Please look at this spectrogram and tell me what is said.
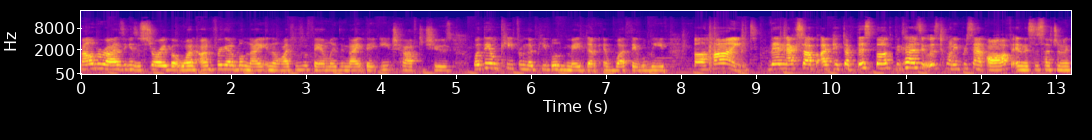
Malibu Rising is a story about one unforgettable night in the life of a family, the night they each have to choose what they will keep from the people who made them and what they will leave behind. Then next up, I picked up this book because it was 20% off, and this is such an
